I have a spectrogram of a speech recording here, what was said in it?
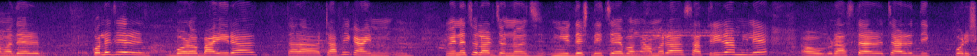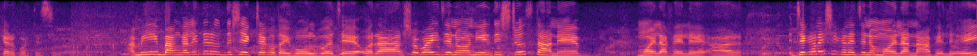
আমাদের কলেজের বড় ভাইরা, তারা ট্রাফিক আইন মেনে চলার জন্য নির্দেশ দিচ্ছে এবং আমরা ছাত্রীরা মিলে রাস্তার চারদিক পরিষ্কার করতেছি। আমি বাঙালিদের উদ্দেশ্যে একটা কথাই বলব যে ওরা সবাই যেন নির্দিষ্ট স্থানে ময়লা ফেলে আর যেখানে সেখানে যেন ময়লা না ফেলে। এই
